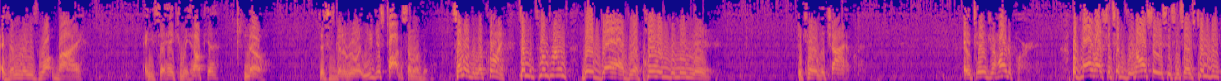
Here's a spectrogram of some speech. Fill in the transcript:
as young ladies walk by and you say, hey, can we help you? No. This is going to ruin. You just talk to some of them. Some of them are crying. Some, sometimes their dads are pulling them in there to kill the child. It tears your heart apart. But Paul writes to Timothy in all seriousness, he says, Timothy,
